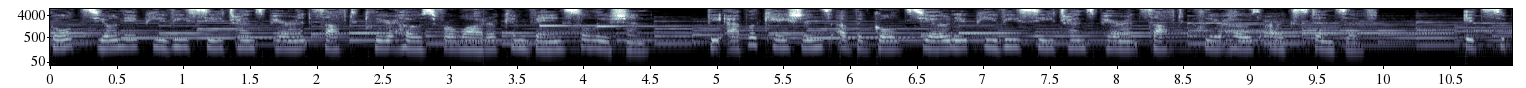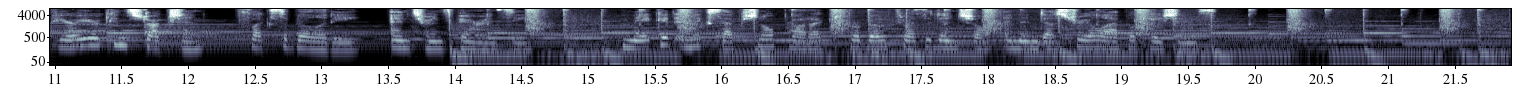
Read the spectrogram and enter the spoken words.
Goldsione PVC Transparent Soft Clear Hose for Water Conveying Solution. The applications of the Goldsione PVC Transparent Soft Clear Hose are extensive. Its superior construction, flexibility, and transparency make it an exceptional product for both residential and industrial applications.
